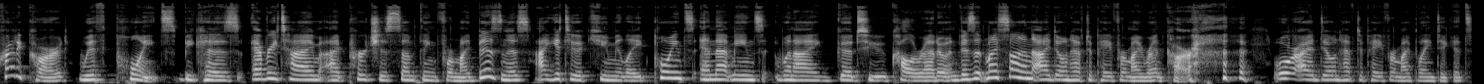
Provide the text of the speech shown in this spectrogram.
credit card with points because every time I purchase something for my business, I get to accumulate points. And that means when I go to Colorado and visit my son, I don't have to pay for my rent car or I don't have to pay for my plane tickets.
